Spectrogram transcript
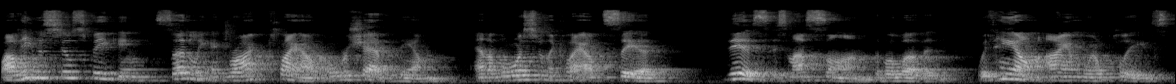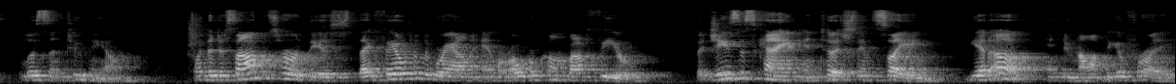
While he was still speaking, suddenly a bright cloud overshadowed them, and a voice from the cloud said, This is my son, the beloved. With him I am well pleased. Listen to him. When the disciples heard this, they fell to the ground and were overcome by fear. But Jesus came and touched them, saying, Get up and do not be afraid.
